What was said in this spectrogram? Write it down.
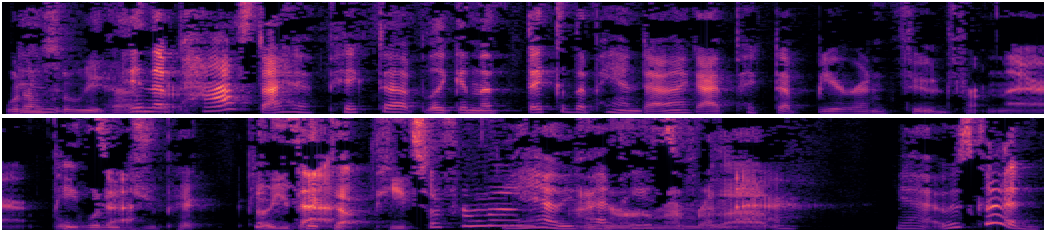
what else have we had? in the past. I have picked up like in the thick of the pandemic. I picked up beer and food from there. Well, Pizza. What did you pick? Oh, you picked up pizza from there. Yeah, I had pizza remember from that. there. Yeah, it was good.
